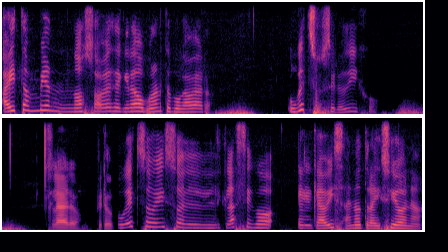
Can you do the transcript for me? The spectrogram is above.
ahí también no sabes de qué lado ponerte porque, a ver, Ugetsu se lo dijo. Claro, pero Ugetsu hizo el clásico, el que avisa no traiciona.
